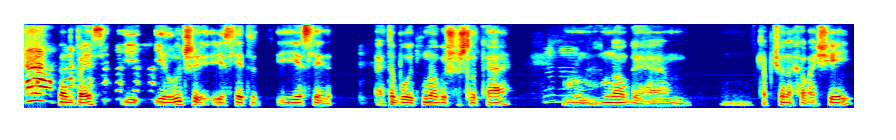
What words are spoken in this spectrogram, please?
Надо поесть, и, и лучше, если это, если это будет много шашлыка, много копченых овощей,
